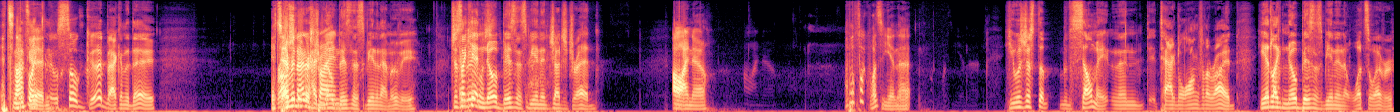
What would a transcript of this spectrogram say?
It's not it's good. like it was so good back in the day. It's Rob everything Schneider had trying. no business being in that movie. Just like he had was- no business being in Judge Dredd. Oh, I know. Why the fuck was he in that? He was just the cellmate and then tagged along for the ride. He had like no business being in it whatsoever.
